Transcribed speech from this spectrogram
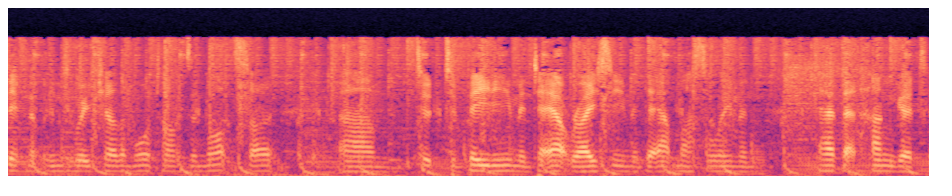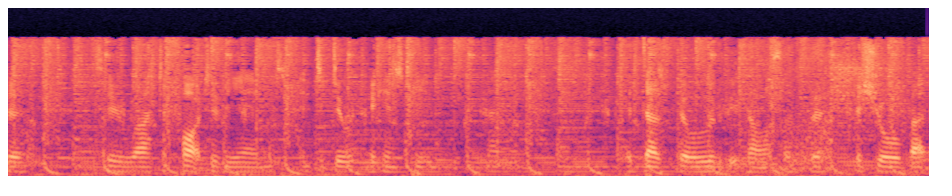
definitely into each other more times than not. So um, to, to beat him and to outrace him and to outmuscle him and to have that hunger to to uh, to fight to the end and to do it against him. Um, it does feel a little bit nicer for, for sure, but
